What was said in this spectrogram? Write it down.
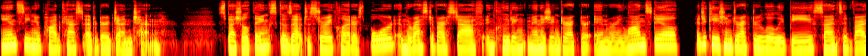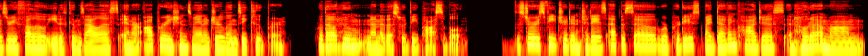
and senior podcast editor Jen Chen. Special thanks goes out to Story Collider's board and the rest of our staff, including Managing Director Anne Marie Lonsdale, Education Director Lily Be., Science Advisory Fellow Edith Gonzalez, and our Operations Manager Lindsay Cooper, without whom none of this would be possible. The stories featured in today's episode were produced by Devin Kodges and Hoda Imam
